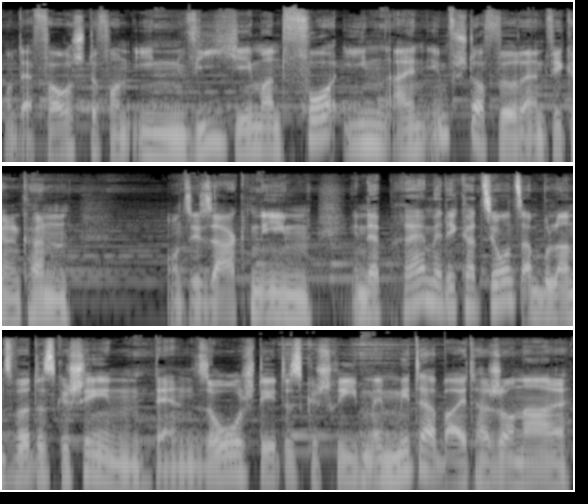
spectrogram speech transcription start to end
und erforschte von ihnen, wie jemand vor ihnen einen Impfstoff würde entwickeln können. Und sie sagten ihm, in der Prämedikationsambulanz wird es geschehen, denn so steht es geschrieben im Mitarbeiterjournal.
